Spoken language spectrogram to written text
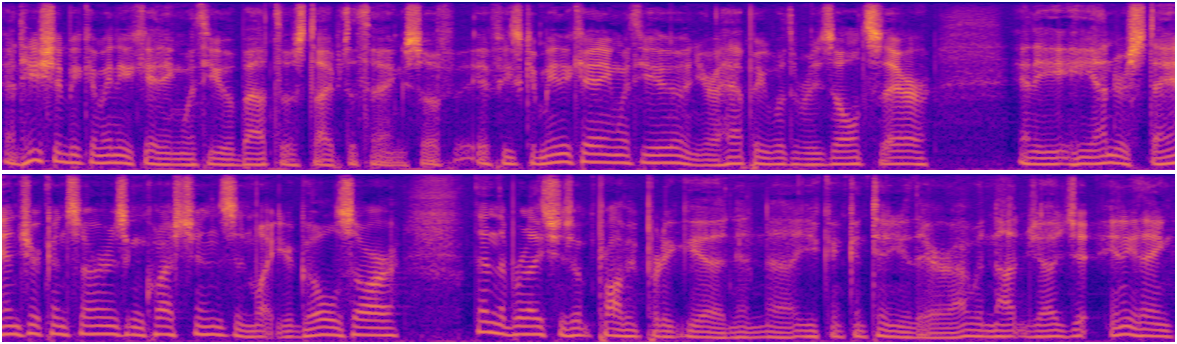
And he should be communicating with you about those types of things. So if, if he's communicating with you and you're happy with the results there, and he, he understands your concerns and questions and what your goals are, then the relationship probably pretty good and uh, you can continue there. I would not judge anything,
